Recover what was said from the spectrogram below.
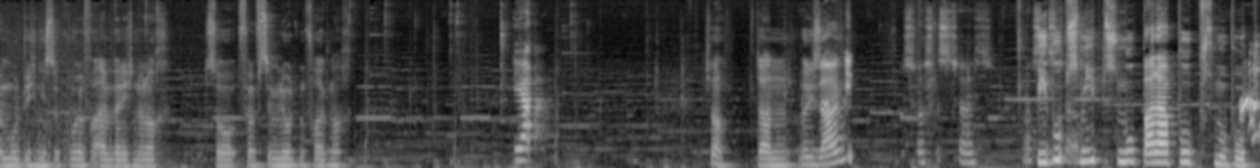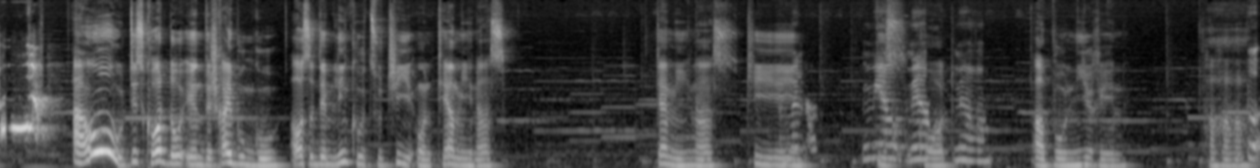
vermutlich nicht so cool, vor allem wenn ich nur noch so 15 Minuten Folgen mache. Ja. So, dann würde ich sagen. Was ist das? Was Bibups, mieps, mubadabups, mubub. Au, Discordo in Beschreibung. Außerdem Linku zu Chi und Terminas. Terminas. Chi. Moment, Miau, miau. Abonnieren. Hahaha.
